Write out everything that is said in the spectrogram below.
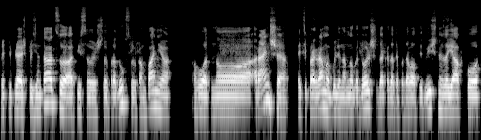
прикрепляешь презентацию, описываешь свой продукт, свою компанию, вот, но раньше эти программы были намного дольше, да, когда ты подавал первичную заявку,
